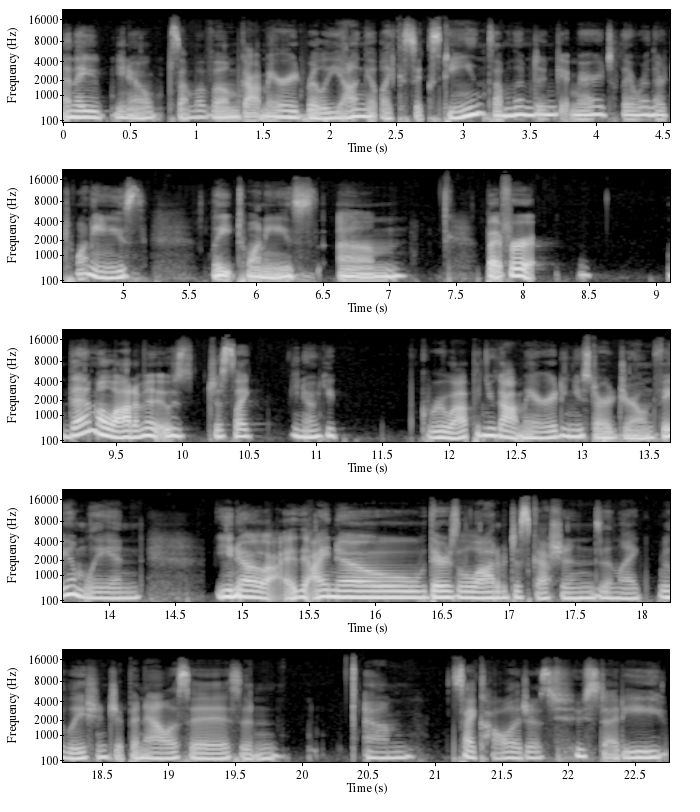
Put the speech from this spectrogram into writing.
And they, you know, some of them got married really young at like 16. Some of them didn't get married till they were in their 20s, late 20s. Um, but for them, a lot of it was just like, you know, you grew up and you got married and you started your own family. And, you know, I, I know there's a lot of discussions and like relationship analysis and um, psychologists who study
